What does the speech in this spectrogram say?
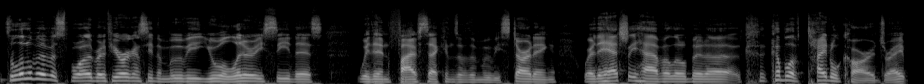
It's a little bit of a spoiler, but if you are going to see the movie, you will literally see this within five seconds of the movie starting, where they actually have a little bit of a couple of title cards, right,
